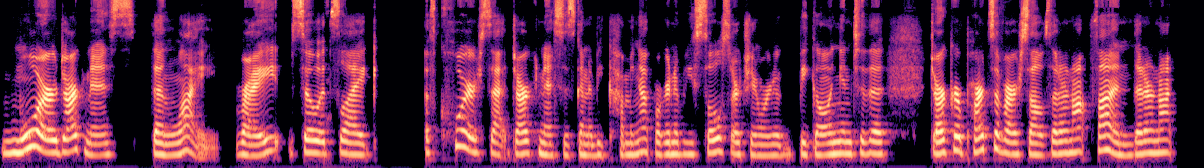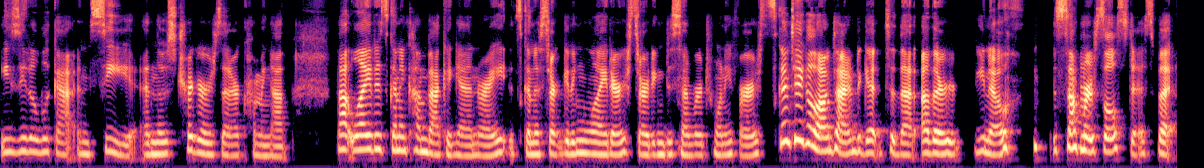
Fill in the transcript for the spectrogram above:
more darkness than light, right? So it's like of course that darkness is going to be coming up. We're going to be soul searching. We're going to be going into the darker parts of ourselves that are not fun that are not easy to look at and see and those triggers that are coming up. That light is going to come back again right? It's going to start getting lighter starting december 21st it's going to take a long time to get to that other you know summer solstice but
